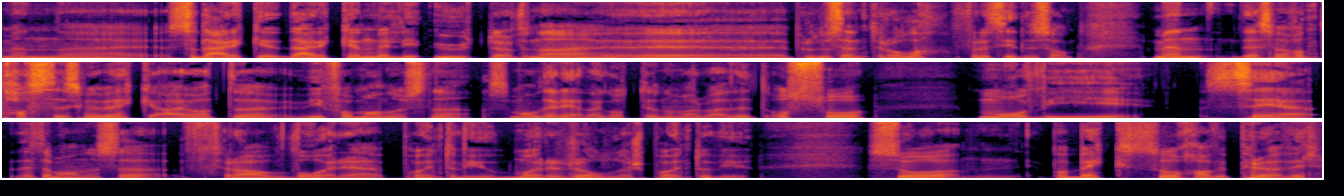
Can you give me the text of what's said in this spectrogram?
men, eh, Så det er, ikke, det er ikke en veldig utøvende eh, produsentrolle, for å si det sånn. Men det som er fantastisk med Beck, er jo at eh, vi får manusene, som allerede er godt gjennomarbeidet, og så må vi se dette manuset fra våre point of view, våre rollers point of view. Så mm, på Beck så har vi prøver.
